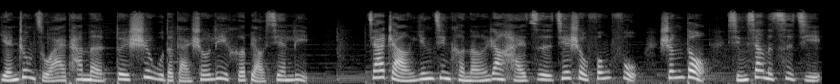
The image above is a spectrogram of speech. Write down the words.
严重阻碍他们对事物的感受力和表现力。家长应尽可能让孩子接受丰富、生动、形象的刺激，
